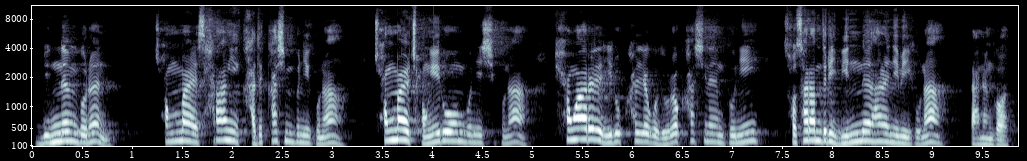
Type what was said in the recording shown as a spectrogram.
믿는 분은 정말 사랑이 가득하신 분이구나. 정말 정의로운 분이시구나. 평화를 이룩하려고 노력하시는 분이 저 사람들이 믿는 하느님이구나. 라는 것.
